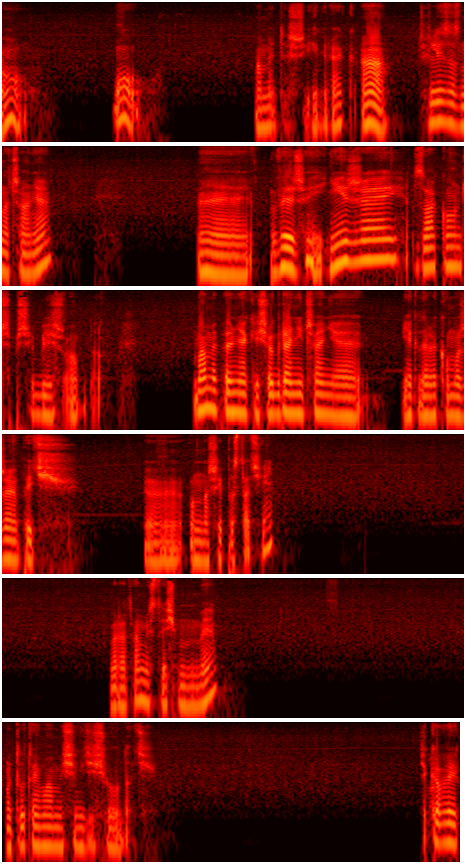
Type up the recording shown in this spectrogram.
O. O. Mamy też Y. A, czyli zaznaczanie. Yy, wyżej, niżej, zakończ, przybliż, oddal. Mamy pewnie jakieś ograniczenie, jak daleko możemy być yy, od naszej postaci. Dobra, tam jesteśmy my. A tutaj mamy się gdzieś udać. Ciekawe jak,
